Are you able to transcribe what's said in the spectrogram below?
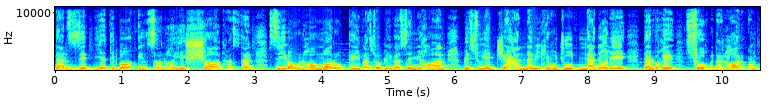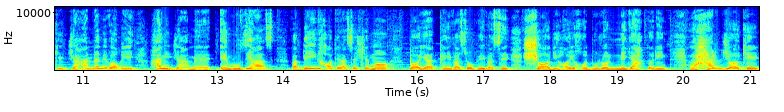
در ضدیت با انسانهای شاد هستند زیرا اونها ما رو پیوسته و پیوسته می‌خواهند به سوی جهنمی که وجود نداره در واقع سوق بدن. حال آنکه جهنم واقعی همین جهنم امروزی هست و به این خاطر هستش که ما باید پیوسته و پیوسته شادی های خودمون رو نگه داریم. هر جا که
